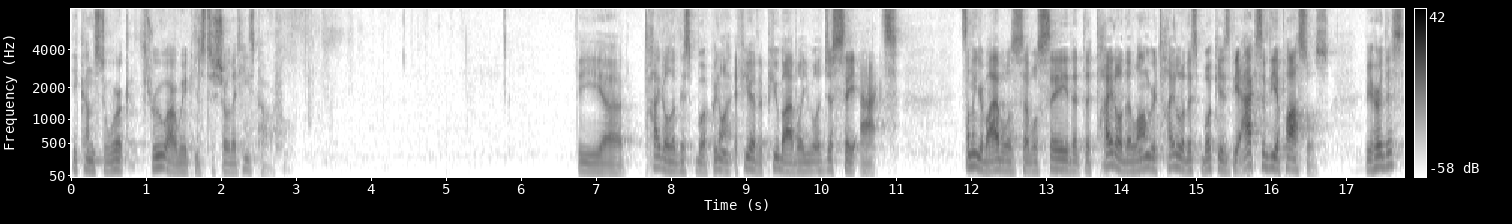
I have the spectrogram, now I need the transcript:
He comes to work through our weakness to show that He's powerful. The uh, title of this book, we don't, if you have a Pew Bible, you will just say Acts. Some of your Bibles uh, will say that the title, the longer title of this book is The Acts of the Apostles. Have you heard this?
